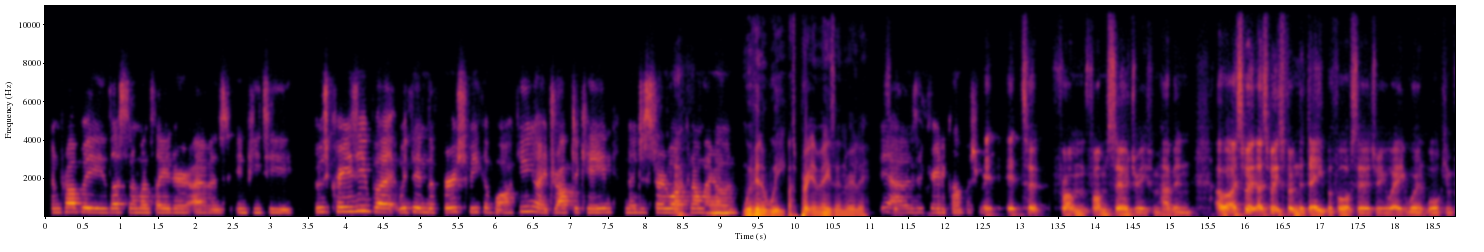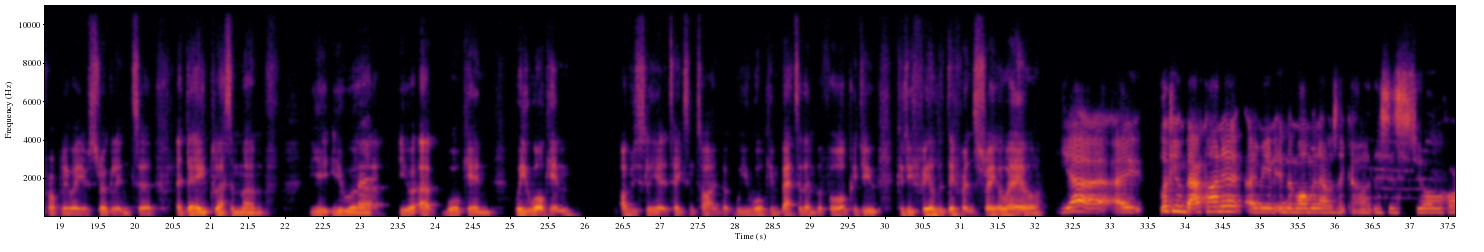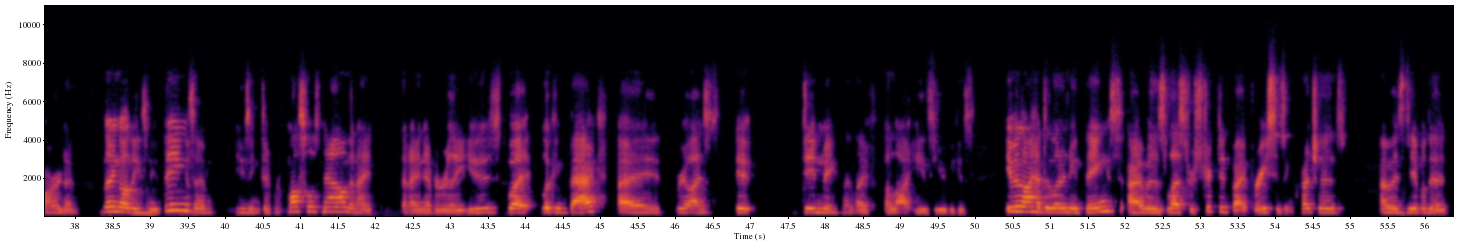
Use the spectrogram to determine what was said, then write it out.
And probably less than a month later, I was in PT. It was crazy, but within the first week of walking, I dropped a cane and I just started walking on my own. Within a week. That's pretty amazing, really. Yeah, it was a great accomplishment. It, it took from from surgery from having oh I suppose I suppose from the day before surgery where you weren't walking properly where you were struggling to a day plus a month you you were Right. you were up walking were you walking obviously it takes some time but were you walking better than before could you could you feel the difference straight away or Yeah, I looking back on it, I mean, in the moment I was like, oh, this is so hard. I'm learning all these new things. I'm using different muscles now than I that I never really used. But looking back, I realized it did make my life a lot easier because even though I had to learn new things, I was less restricted by braces and crutches. I was able to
